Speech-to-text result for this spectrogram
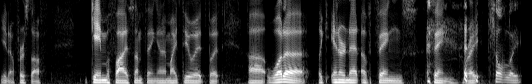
you know, first off, gamify something and I might do it, but uh, what a like Internet of Things thing, right? Totally.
